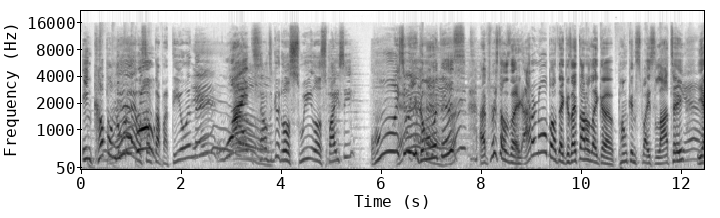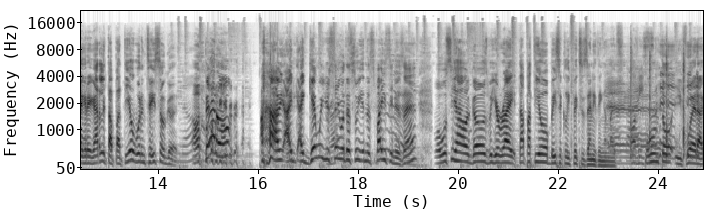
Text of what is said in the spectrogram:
In couple of noodle, Yeah, with some tapatio in there. What? Sounds good. A little sweet, a little spicy. Oh, I see where you're going with this. At first, I was like, I don't know about that because I thought of like a pumpkin spice latte Yeah. y agregarle tapatío wouldn't taste so good. No, Pero I, I, I get what you're saying with the sweet and the spiciness, eh? Well, we'll see how it goes, but you're right. Tapatío basically fixes anything in life. Punto y fuera.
